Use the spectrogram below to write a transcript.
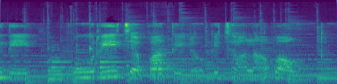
ఇది పూరి చపాతీలోకి చాలా బాగుంటుంది.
